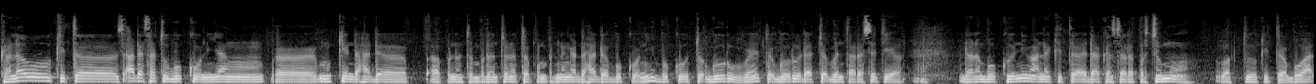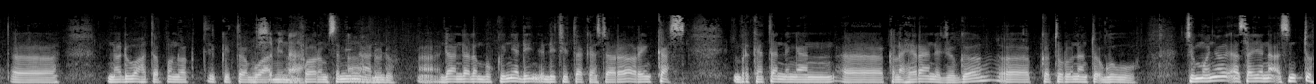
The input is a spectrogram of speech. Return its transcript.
Kalau kita ada satu buku ni yang uh, mungkin dah ada uh, penonton-penonton ataupun pendengar dah ada buku ni, buku Tok Guru, eh, Tok Guru Datuk Bentara Setia. Ya. Dalam buku ni makna kita adakan secara percuma waktu kita buat uh, naduah ataupun waktu kita buat Seminar. uh, forum seminar dulu. Uh, dan dalam buku ni di- diceritakan secara ringkas berkaitan dengan uh, kelahiran dan juga uh, keturunan Tok Guru. Cumanya saya nak sentuh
